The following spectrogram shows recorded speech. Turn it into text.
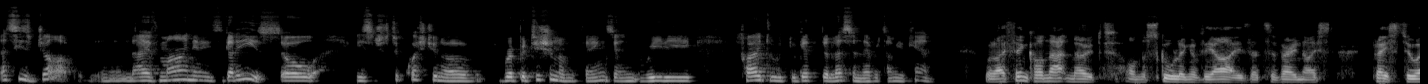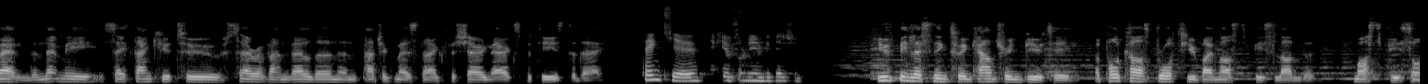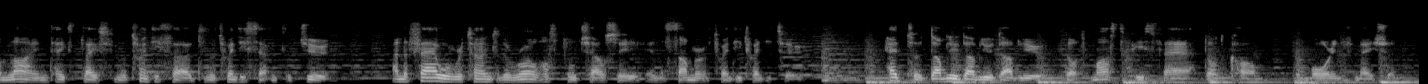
That's his job, and I have mine, and he's got his. So it's just a question of repetition of things and really try to to get the lesson every time you can. Well, I think on that note, on the schooling of the eyes, that's a very nice place to end. And let me say thank you to Sarah Van Velden and Patrick Mesdag for sharing their expertise today. Thank you. Thank you for the invitation. You've been listening to Encountering Beauty, a podcast brought to you by Masterpiece London. Masterpiece Online takes place from the 23rd to the 27th of June, and the fair will return to the Royal Hospital Chelsea in the summer of 2022. Head to www.masterpiecefair.com for more information.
